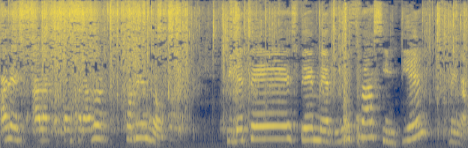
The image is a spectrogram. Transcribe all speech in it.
Alex, al congelador, corriendo. Filetes de merluza sin piel. Venga.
